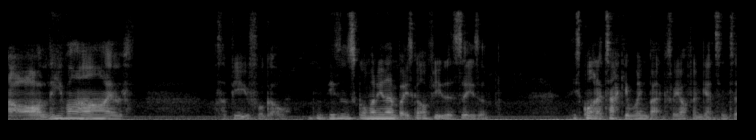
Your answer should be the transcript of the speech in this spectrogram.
oh, Levi Ives. That's a beautiful goal. He doesn't score many of them, but he's got a few this season. He's quite an attacking wing back, so he often gets into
